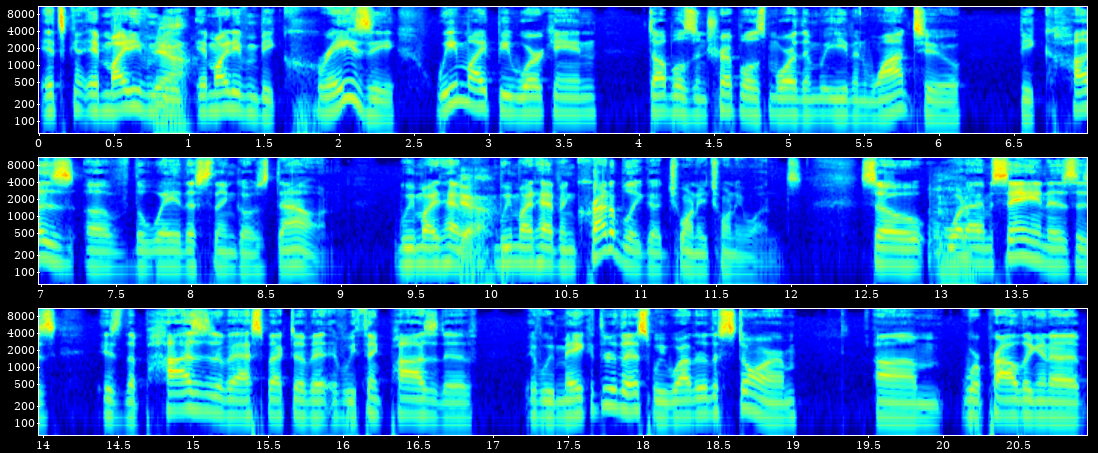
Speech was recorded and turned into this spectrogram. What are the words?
It's it might even Yeah. be it might even be crazy. We might be working doubles and triples more than we even want to because of the way this thing goes down. We might have Yeah. we might have incredibly good 2021s. So what I'm saying is is is the positive aspect of it. If we think positive, if we make it through this, we weather the storm. Um, we're probably going to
